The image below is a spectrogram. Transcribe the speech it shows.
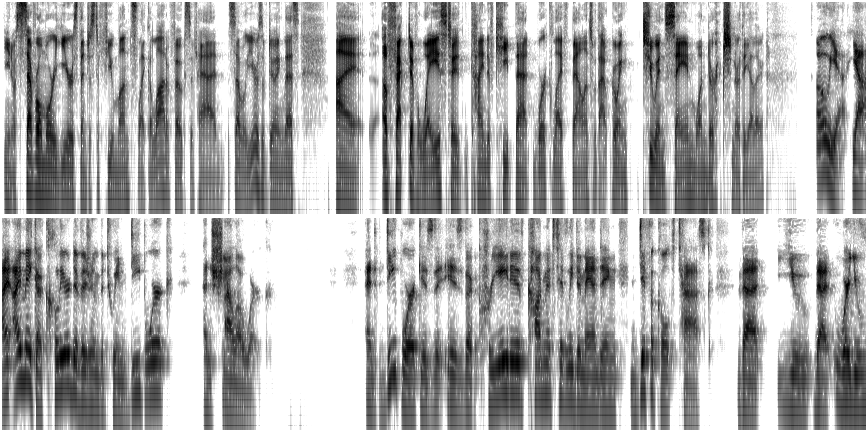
you know several more years than just a few months, like a lot of folks have had several years of doing this, uh, effective ways to kind of keep that work life balance without going too insane one direction or the other? Oh yeah, yeah. I, I make a clear division between deep work and shallow work and deep work is the is the creative cognitively demanding difficult task that you that where you're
